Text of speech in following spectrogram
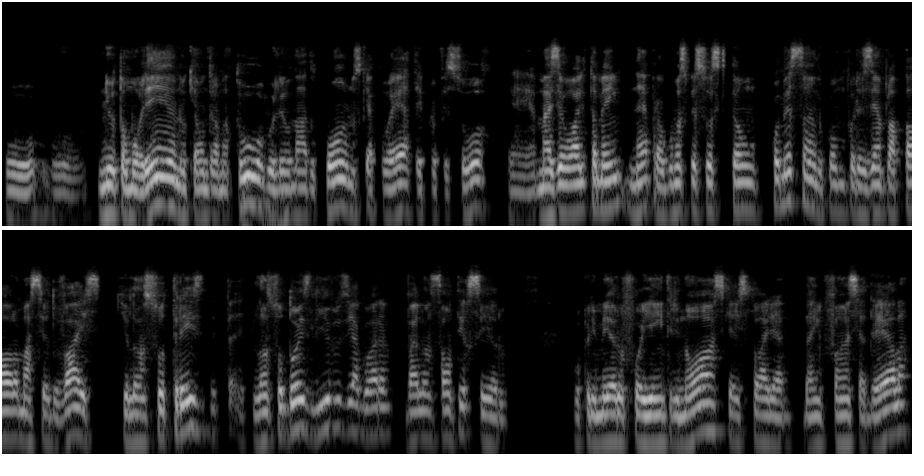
o, o Newton Moreno, que é um dramaturgo, o Leonardo Tonos, que é poeta e professor, é, mas eu olho também né, para algumas pessoas que estão começando, como por exemplo a Paula Macedo Vaz, que lançou três, lançou dois livros e agora vai lançar um terceiro. O primeiro foi Entre Nós, que é a história da infância dela,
